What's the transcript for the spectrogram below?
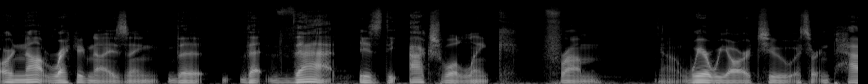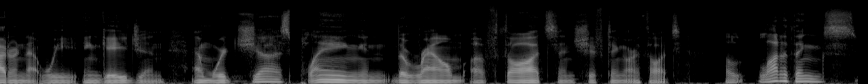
are not recognizing the that that is the actual link from uh, where we are to a certain pattern that we engage in. And we're just playing in the realm of thoughts and shifting our thoughts. A lot of things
